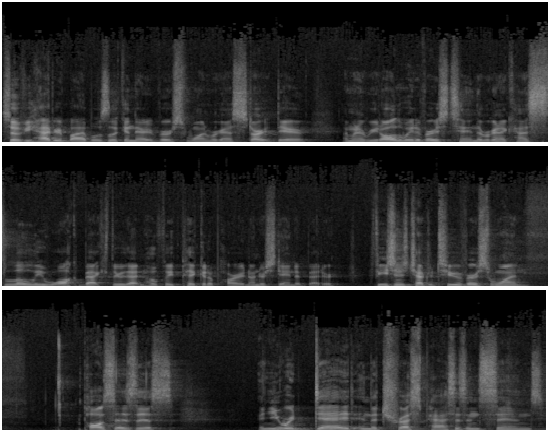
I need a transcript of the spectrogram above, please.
So if you have your Bibles, look in there at verse 1. We're going to start there I'm going to read all the way to verse 10, then we're going to kind of slowly walk back through that and hopefully pick it apart and understand it better. Ephesians chapter 2, verse 1. Paul says this And you were dead in the trespasses and sins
